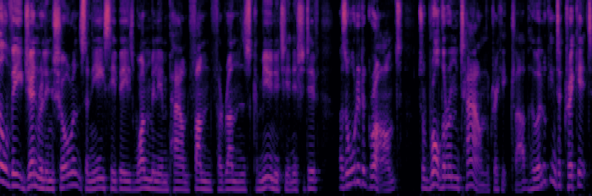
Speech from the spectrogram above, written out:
LV General Insurance and the ECB's £1 million Fund for Runs community initiative has awarded a grant to Rotherham Town Cricket Club, who are looking to cricket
